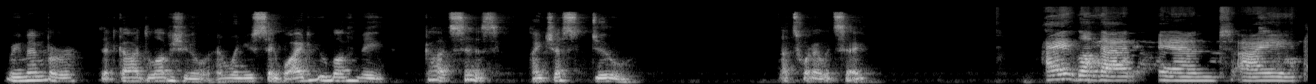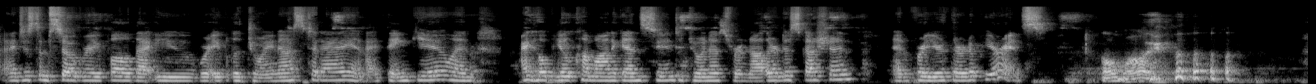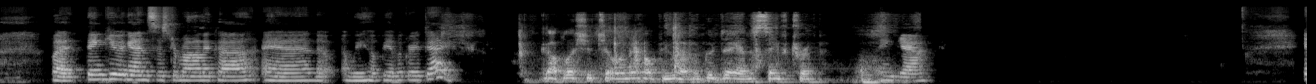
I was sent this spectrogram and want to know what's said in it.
remember that God loves you. And when you say, Why do you love me? God says, I just do. That's what I would say. I love that. And I I just am so grateful that you were able to join us today. And I thank you. And I hope you'll come on again soon to join us for another discussion and for your third appearance. Oh my. but thank you again, Sister Monica, and we hope you have a great day. God bless you, Jill, and I hope you have a good day and a safe trip. Thank you.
